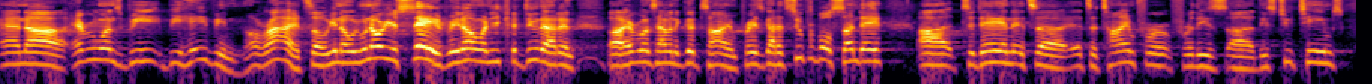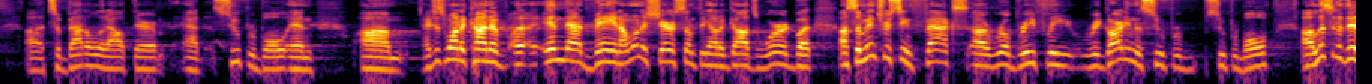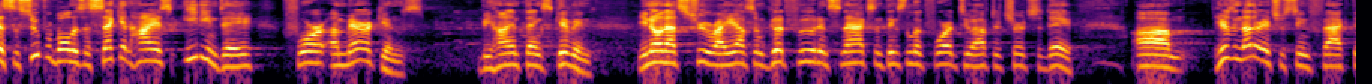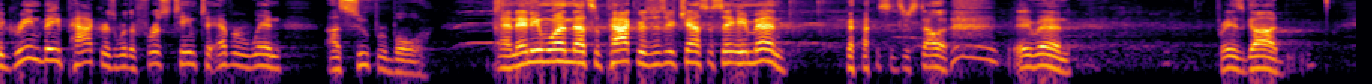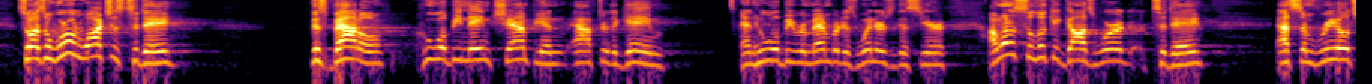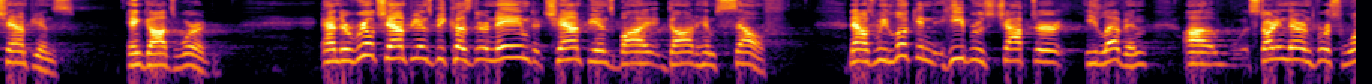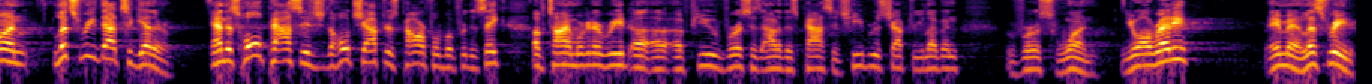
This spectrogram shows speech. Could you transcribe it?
And uh, everyone's be, behaving. All right. So, you know, we know you're saved. We know when you could do that, and uh, everyone's having a good time. Praise God. It's Super Bowl Sunday uh, today, and it's a, it's a time for, for these, uh, these two teams uh, to battle it out there at Super Bowl. And um, I just want to kind of, uh, in that vein, I want to share something out of God's Word, but uh, some interesting facts, uh, real briefly, regarding the Super, Super Bowl. Uh, listen to this the Super Bowl is the second highest eating day for Americans behind Thanksgiving. You know that's true, right? You have some good food and snacks and things to look forward to after church today. Um, here's another interesting fact the Green Bay Packers were the first team to ever win a Super Bowl. And anyone that's a Packers, this is your chance to say amen. Sister Stella, amen. Praise God. So, as the world watches today, this battle, who will be named champion after the game and who will be remembered as winners this year, I want us to look at God's word today at some real champions in God's word. And they're real champions because they're named champions by God Himself. Now, as we look in Hebrews chapter 11, uh, starting there in verse 1, let's read that together. And this whole passage, the whole chapter is powerful, but for the sake of time, we're going to read a, a, a few verses out of this passage. Hebrews chapter 11, verse 1. You all ready? Amen. Let's read.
